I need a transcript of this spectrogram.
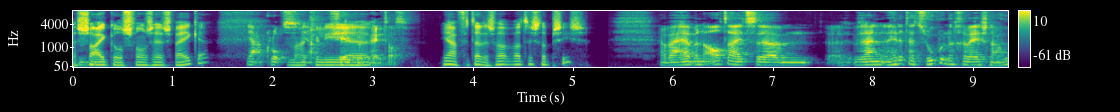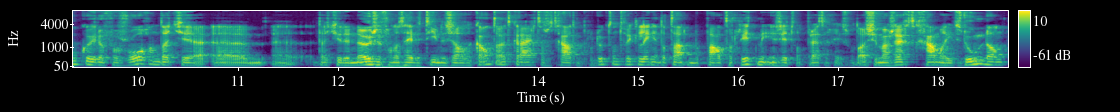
cycles van zes weken. Ja, klopt. Maken ja, jullie, heet dat. Ja, vertel eens, wat, wat is dat precies? Nou, wij hebben altijd, um, we zijn een hele tijd zoekende geweest naar hoe kun je ervoor zorgen dat je, um, uh, dat je de neuzen van het hele team dezelfde kant uit krijgt als het gaat om productontwikkeling en dat daar een bepaald ritme in zit wat prettig is. Want als je maar zegt, ga maar iets doen, dan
